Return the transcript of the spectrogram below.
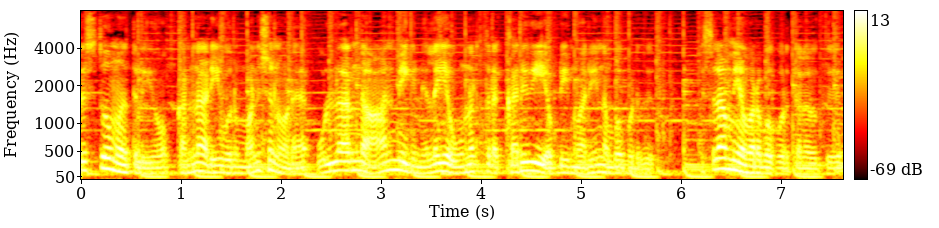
கிறிஸ்துவ மதத்துலேயும் கண்ணாடி ஒரு மனுஷனோட உள்ளார்ந்த ஆன்மீக நிலையை உணர்த்துற கருவி அப்படி மாதிரி நம்பப்படுது. இஸ்லாமிய மரபை பொறுத்தளவுக்கு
